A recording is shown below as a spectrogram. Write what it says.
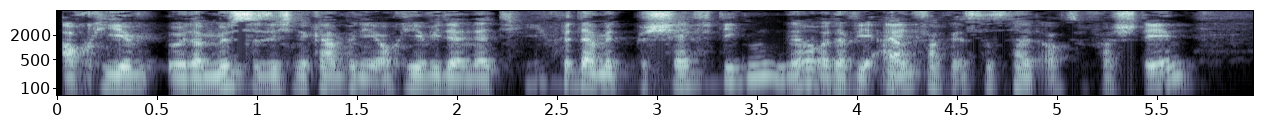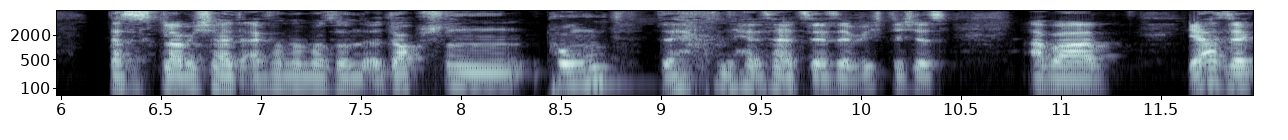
auch hier oder müsste sich eine Company auch hier wieder in der Tiefe damit beschäftigen, ne? Oder wie ja. einfach ist es halt auch zu verstehen. Das ist, glaube ich, halt einfach nochmal so ein Adoption-Punkt, der, der halt sehr, sehr wichtig ist. Aber ja, sehr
